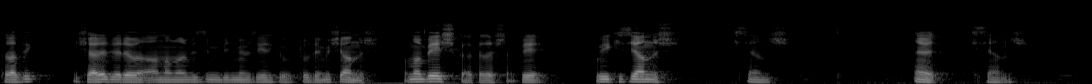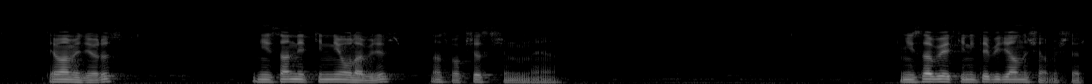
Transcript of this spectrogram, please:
Trafik işaret ve relevan anlamlarını bizim bilmemiz gerekiyordur demiş. Yanlış. Ama B şık arkadaşlar. B. Bu ikisi yanlış. İkisi yanlış. Evet. ikisi yanlış. Devam ediyoruz. Nisan'ın etkinliği olabilir. Nasıl bakacağız ki şimdi buna ya? Nisa bu etkinlikte bir yanlış yapmışlar.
